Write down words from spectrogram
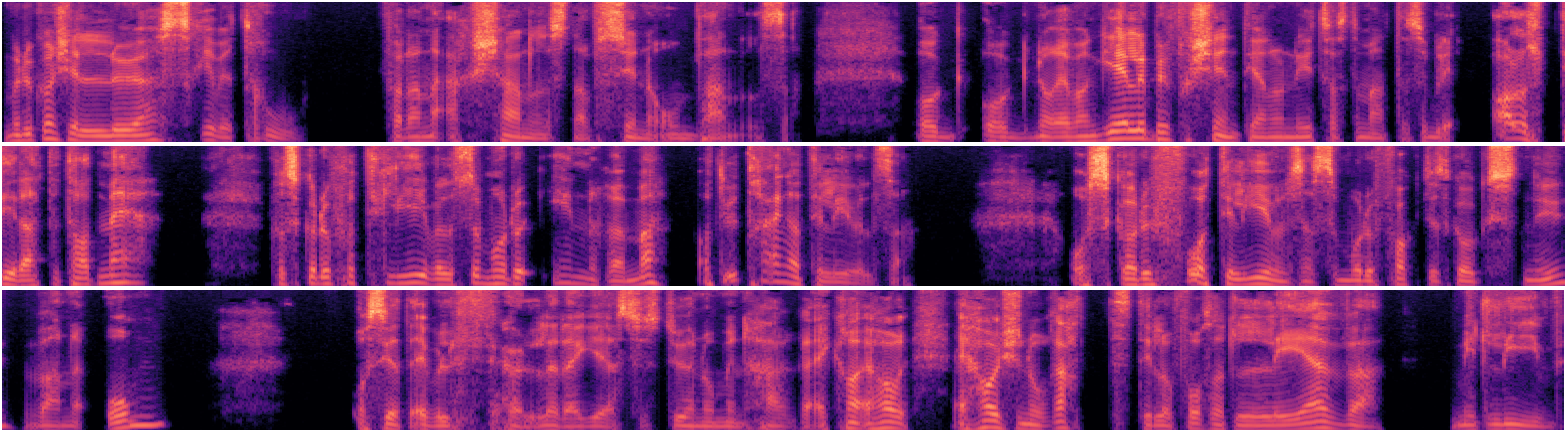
Men du kan ikke løsrive tro for denne erkjennelsen av synd og omvendelse. Og, og når evangeliet blir forsynt gjennom Nytestamentet, så blir alltid dette tatt med. For skal du få tilgivelse, må du innrømme at du trenger tilgivelse. Og skal du få tilgivelse, så må du faktisk òg snu, vende om, og si at 'jeg vil følge deg, Jesus, du er nå min Herre'. Jeg, kan, jeg, har, jeg har, ikke noe rett til å fortsatt leve mitt liv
